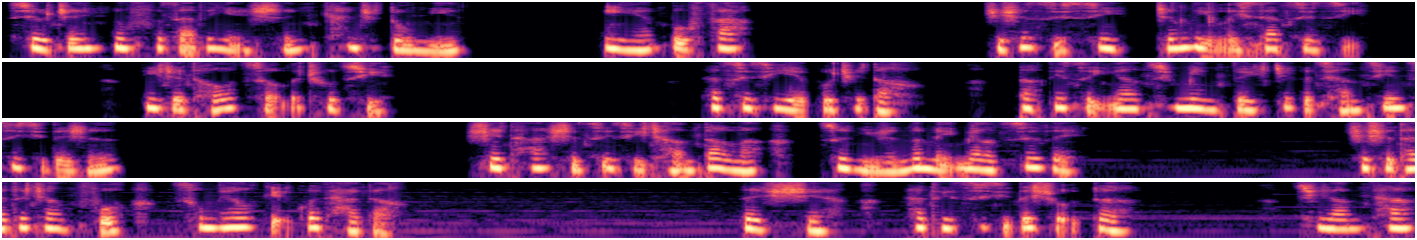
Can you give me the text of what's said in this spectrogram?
秀珍用复杂的眼神看着杜明。一言不发，只是仔细整理了一下自己，低着头走了出去。他自己也不知道到底怎样去面对这个强奸自己的人。是他使自己尝到了做女人的美妙滋味，这是她的丈夫从没有给过她的。但是她对自己的手段，却让她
